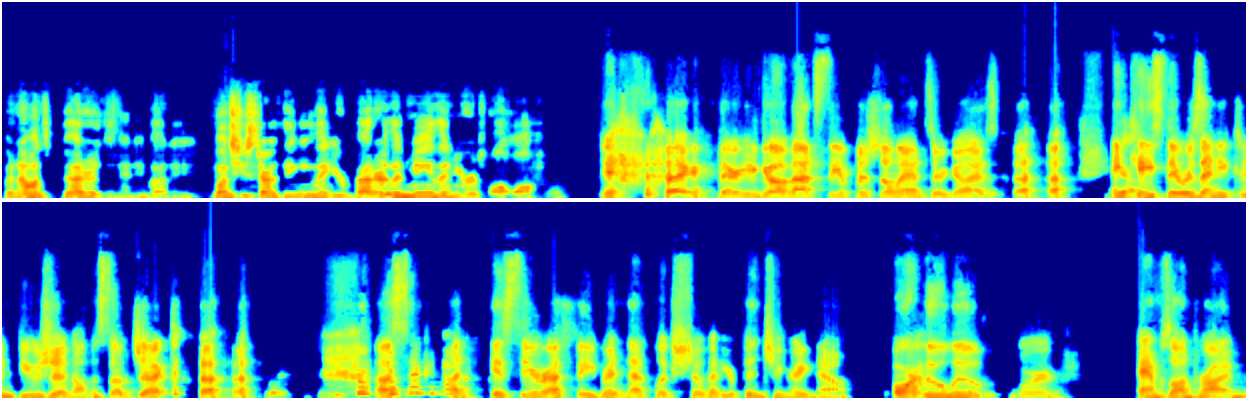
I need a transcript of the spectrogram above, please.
But no one's better than anybody. Once you start thinking that you're better than me, then you're a twat waffle. Yeah, there you go. That's the official answer, guys. In yeah. case there was any confusion on the subject. A uh, second one Is there a favorite Netflix show that you're binging right now? Or Hulu or Amazon Prime?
